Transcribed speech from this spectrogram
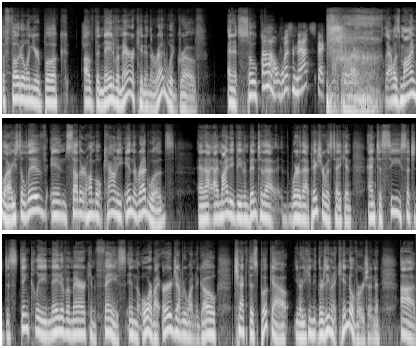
the photo in your book of the native american in the redwood grove and it's so oh wasn't that spectacular that was mind blowing i used to live in southern humboldt county in the redwoods and I, I, might have even been to that where that picture was taken and to see such a distinctly native american face in the orb i urge everyone to go check this book out you know you can there's even a kindle version and uh,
